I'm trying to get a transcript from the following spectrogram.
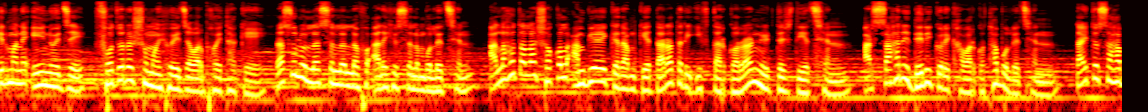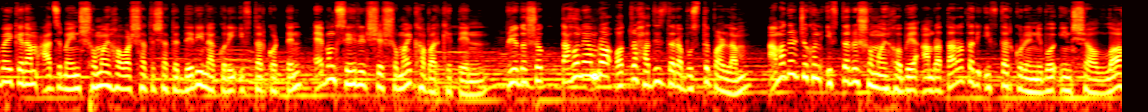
এর মানে এই নয় যে ফজরের সময় হয়ে যাওয়ার ভয় থাকে। রাসুল্লাহ সাল্লাহ আলহিসাল্লাম বলেছেন, আল্লাহ তালা সকল আম্বিয়ায় কেরামকে তাড়াতাড়ি ইফতার করার নির্দেশ দিয়েছেন, আর সাহারি দেরি করে খাওয়ার কথা বলেছেন। তাই তো সাহাবাই কেরাম আজমাইন সময় হওয়ার সাথে সাথে দেরি না করে ইফতার করতেন এবং সেহরির শেষ সময় খাবার খেতেন। প্রিয় দর্শক, তাহলে আমরা অত্র হাদিস দ্বারা বুঝতে পারলাম আমাদের যখন ইফতারের সময় হবে, আমরা তাড়াতাড়ি ইফতার করে নিব ইনশাআল্লাহ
